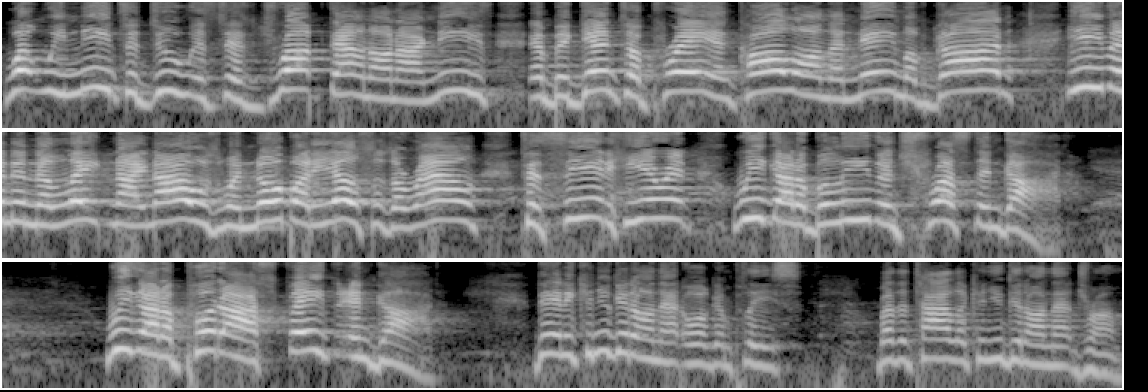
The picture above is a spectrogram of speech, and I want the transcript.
what we need to do is just drop down on our knees and begin to pray and call on the name of God, even in the late night hours when nobody else is around to see it, hear it. We got to believe and trust in God. We got to put our faith in God. Danny, can you get on that organ, please? Brother Tyler, can you get on that drum?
